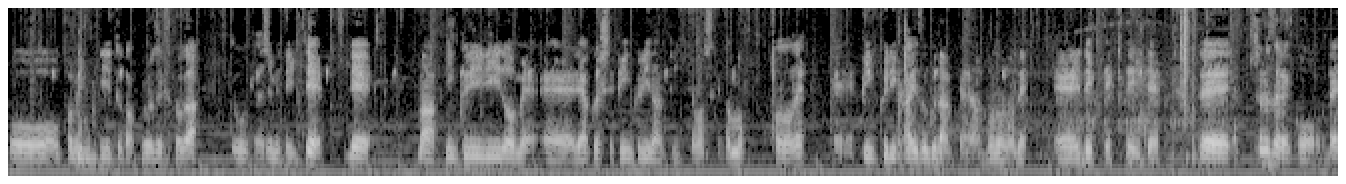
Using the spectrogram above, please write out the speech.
こうコミュニティとかプロジェクトが動き始めていて、で、まあ、ピンクリリー同盟、えー、略してピンクリなんて言ってますけども、そのね、えー、ピンクリ海賊団みたいなものもね、えー、できてきていて、で、それぞれこうね、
